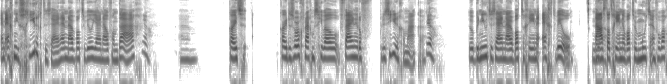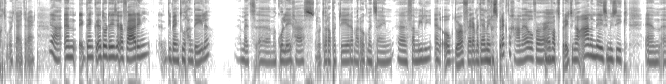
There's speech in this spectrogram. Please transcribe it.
En echt nieuwsgierig te zijn. Hè, naar wat wil jij nou vandaag? Ja. Um, kan je het kan je de zorgvraag misschien wel fijner of plezieriger maken. Ja. Door benieuwd te zijn naar wat degene echt wil. Naast ja. datgene wat er moet en verwacht wordt, uiteraard. Ja, en ik denk door deze ervaring, die ben ik toe gaan delen met uh, mijn collega's, door te rapporteren, maar ook met zijn uh, familie. En ook door verder met hem in gesprek te gaan hè, over mm. wat spreekt u nou aan in deze muziek. En uh,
